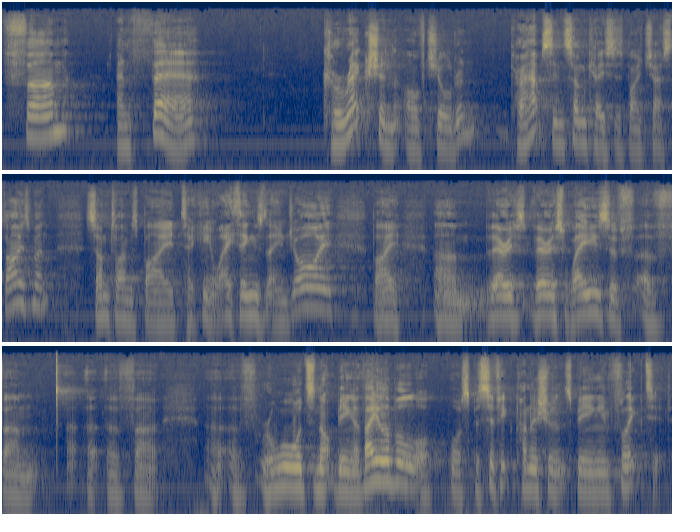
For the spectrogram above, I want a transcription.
firm and fair correction of children, perhaps in some cases by chastisement, sometimes by taking away things they enjoy, by um, various, various ways of, of, um, uh, of, uh, uh, of, rewards not being available or, or specific punishments being inflicted.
